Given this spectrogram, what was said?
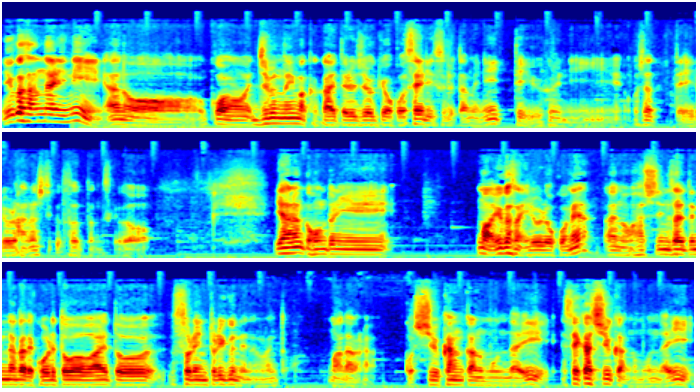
優香さんなりにあのこの自分の今抱えてる状況をこう整理するためにっていうふうにおっしゃっていろいろ話してくださったんですけどいやなんか本当にまあ優香さんいろいろこうねあの発信されてる中でこれとあれとそれに取り組んでるのねと。まあだからこう習慣化の問題生活習慣の問題、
